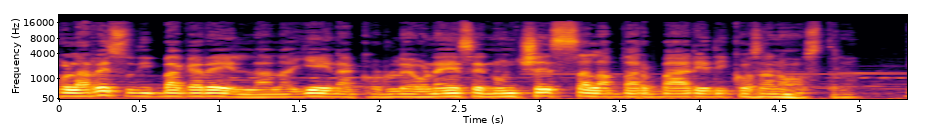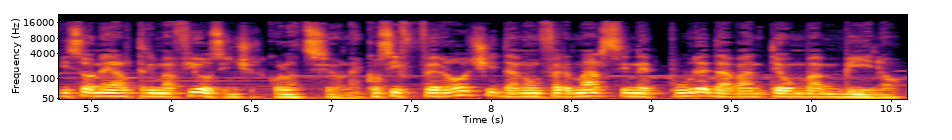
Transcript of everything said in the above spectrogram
Con l'arresto di Bagarella, la iena corleonese, non cessa la barbarie di Cosa Nostra. Vi sono altri mafiosi in circolazione, così feroci da non fermarsi neppure davanti a un bambino,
